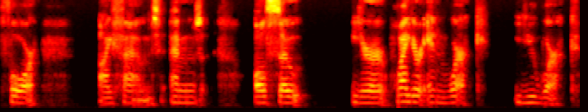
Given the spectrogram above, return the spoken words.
for? I found. And also, you're, while you're in work, you work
